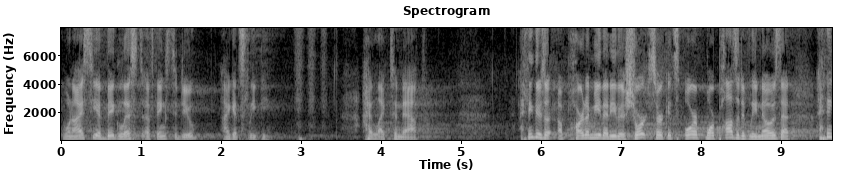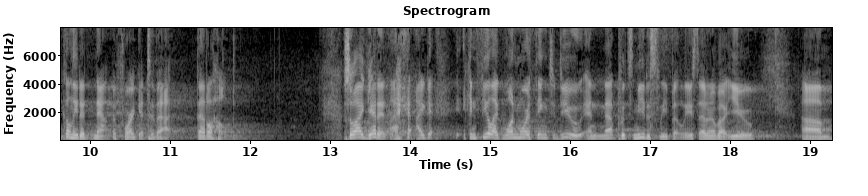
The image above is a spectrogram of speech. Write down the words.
when I see a big list of things to do, I get sleepy. I like to nap. I think there's a, a, part of me that either short circuits or more positively knows that I think I'll need a nap before I get to that. That'll help. So I get it. I, I get, it can feel like one more thing to do, and that puts me to sleep at least. I don't know about you. Um,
